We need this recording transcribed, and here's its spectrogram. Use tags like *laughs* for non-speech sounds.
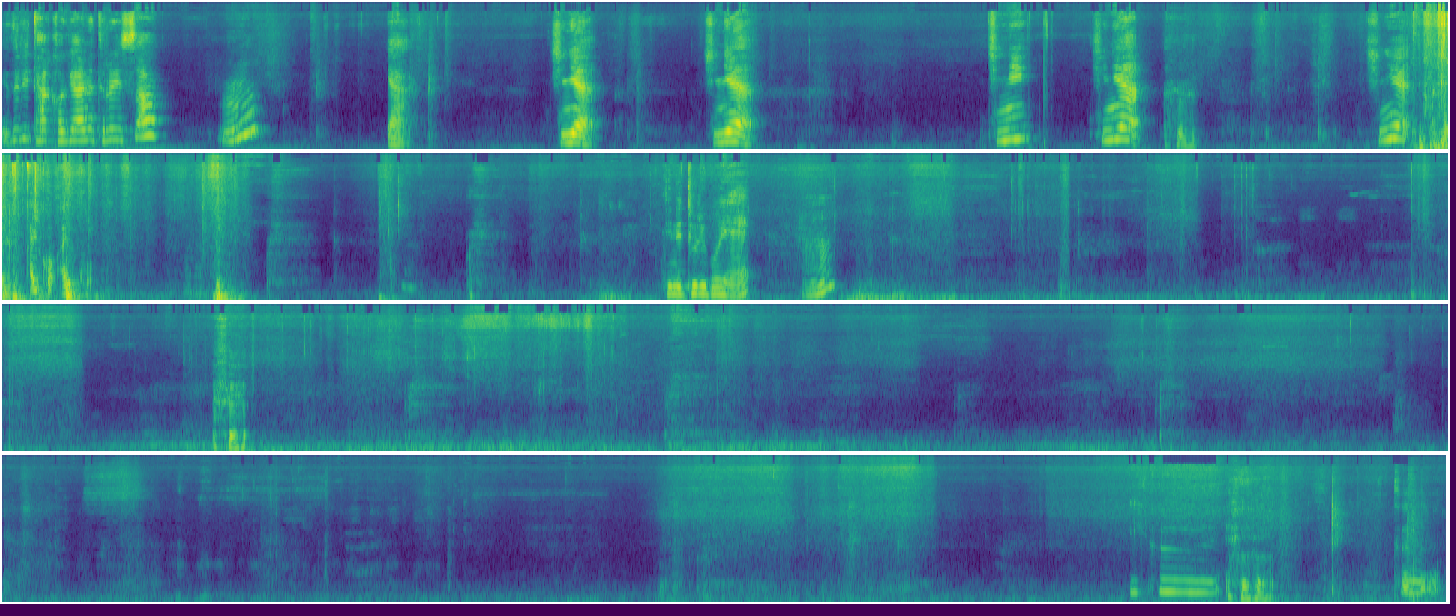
얘들이 다 거기 안에 들어있어? 응? 야. 진야. 진야. 진이? 진이야. *laughs* 진이야. 아이고, 아이고. 니네 둘이 뭐해? 응? *laughs* 이크 크 그, *laughs* 그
